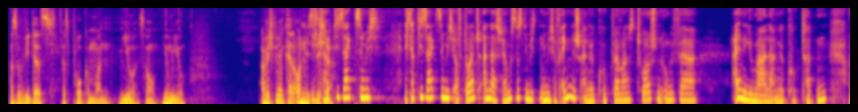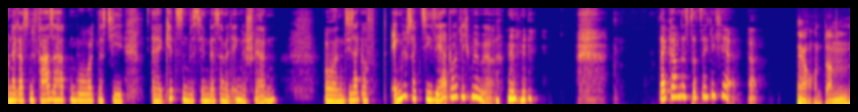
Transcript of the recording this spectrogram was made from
Also wie das, das Pokémon Mew, so Mew Mew. Aber ich bin mir gerade auch nicht ich sicher. Ich glaube, die sagt nämlich, ich glaube, die sagt nämlich auf Deutsch anders. Wir haben uns das nämlich, nämlich auf Englisch angeguckt, weil wir uns Tor schon ungefähr einige Male angeguckt hatten und da gerade eine Phase hatten, wo wir wollten, dass die äh, Kids ein bisschen besser mit Englisch werden. Und sie sagt auf Englisch sagt sie sehr deutlich Mürmür. da kam das tatsächlich her, ja. Ja, und dann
